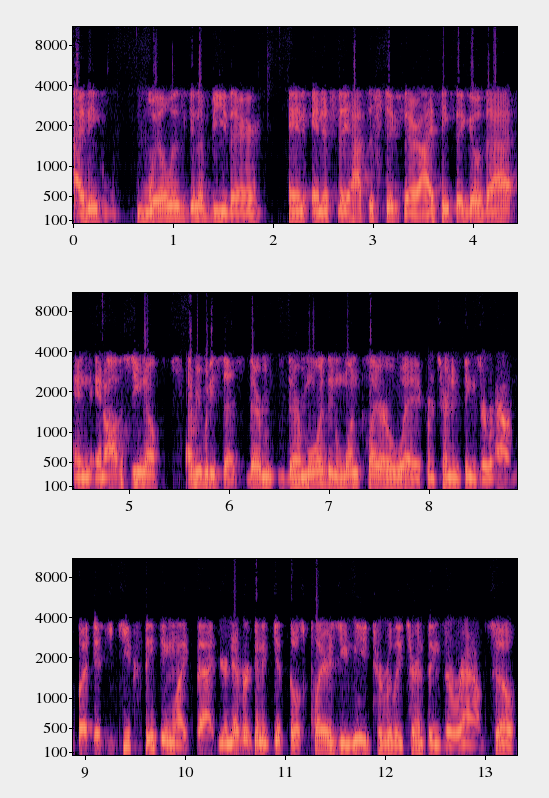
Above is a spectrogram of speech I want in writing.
I think Will is going to be there. And, and if they have to stick there, I think they go that. And, and obviously, you know, everybody says they're they're more than one player away from turning things around. But if you keep thinking like that, you're never going to get those players you need to really turn things around. So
